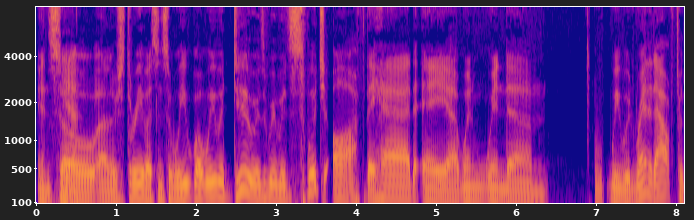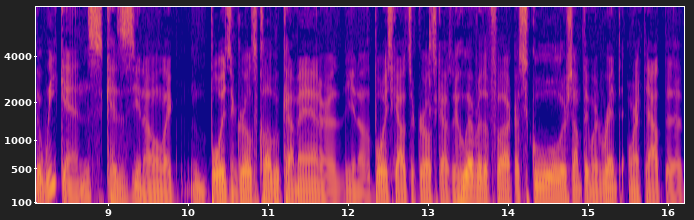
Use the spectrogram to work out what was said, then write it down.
and so uh, there's three of us and so we what we would do is we would switch off they had a uh, when when um we would rent it out for the weekends because you know like boys and girls club would come in or you know the boy scouts or girl scouts or whoever the fuck a school or something would rent rent out the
